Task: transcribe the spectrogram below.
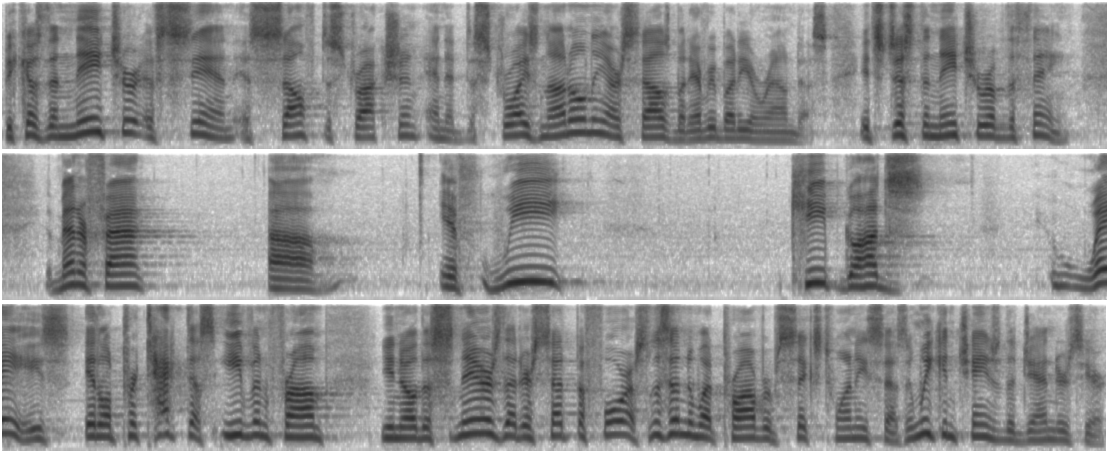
Because the nature of sin is self destruction and it destroys not only ourselves, but everybody around us. It's just the nature of the thing. Matter of fact, uh, if we keep God's ways, it'll protect us even from, you know, the snares that are set before us. Listen to what Proverbs 6:20 says, and we can change the genders here.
